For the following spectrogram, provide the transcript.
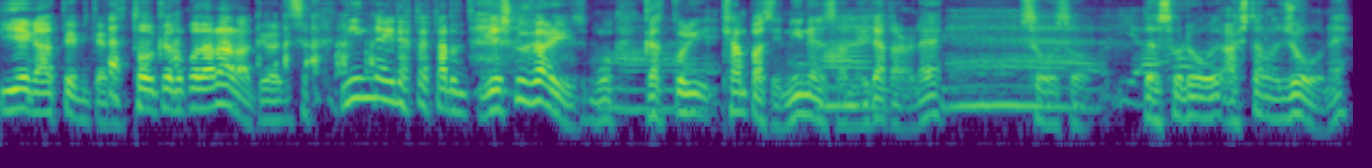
家があってみたいな。東京の子だななんて言われてさみんな田舎から下宿帰りにもう学校にキャンパスに2年3年いたからね。そうそうでそれを明日のジョーをね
